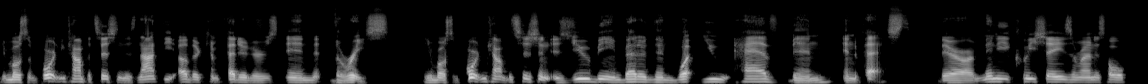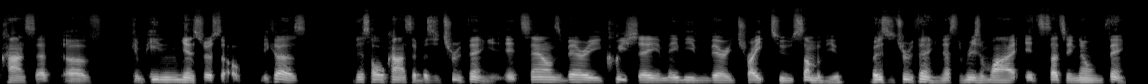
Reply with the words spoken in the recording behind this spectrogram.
Your most important competition is not the other competitors in the race. Your most important competition is you being better than what you have been in the past. There are many cliches around this whole concept of competing against yourself because this whole concept is a true thing. It sounds very cliche and maybe even very trite to some of you, but it's a true thing. That's the reason why it's such a known thing.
